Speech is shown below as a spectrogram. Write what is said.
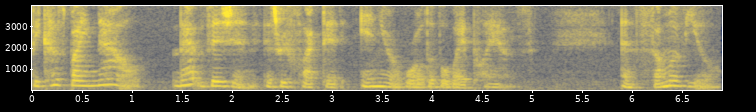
Because by now, that vision is reflected in your World of Away plans and some of you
